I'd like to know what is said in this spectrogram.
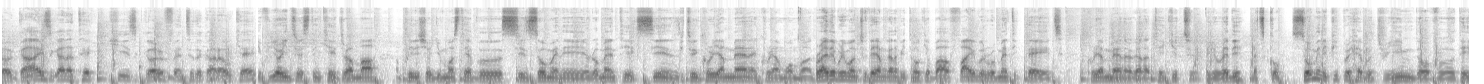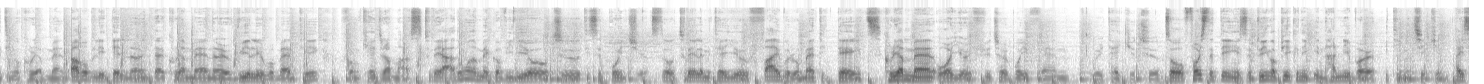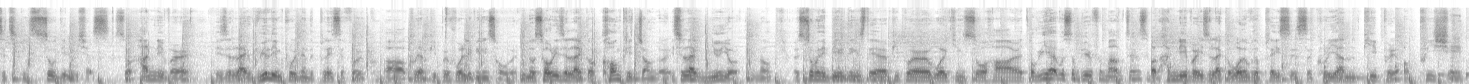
The guy is gonna take his girlfriend to the karaoke. If you're interested in K-drama, I'm pretty sure you must have uh, seen so many romantic scenes between Korean man and Korean woman. Right everyone, today I'm gonna be talking about 5 romantic dates Korean men are gonna take you to. Are you ready? Let's go. So many people have dreamed of uh, dating a Korean man. Probably they learned that Korean men are really romantic from K-dramas. Today I don't wanna make a video to disappoint you. So today let me tell you 5 romantic dates Korean man or your future boyfriend will take you to. So first thing is doing a picnic in Han River, eating chicken. Spicy chicken, so delicious. So Han River is like really important place for uh, Korean people who are living in Seoul. You know, Seoul is like a concrete jungle. It's like New York, you know. There's so many buildings there. People are working so hard. We have some beautiful mountains, but Han River is like one of the places Korean people appreciate.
